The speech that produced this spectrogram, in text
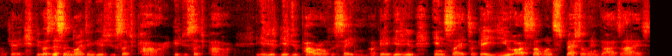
okay? Because this anointing gives you such power, gives you such power. It gives you, gives you power over Satan. Okay, it gives you insights. Okay, you are someone special in God's eyes.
